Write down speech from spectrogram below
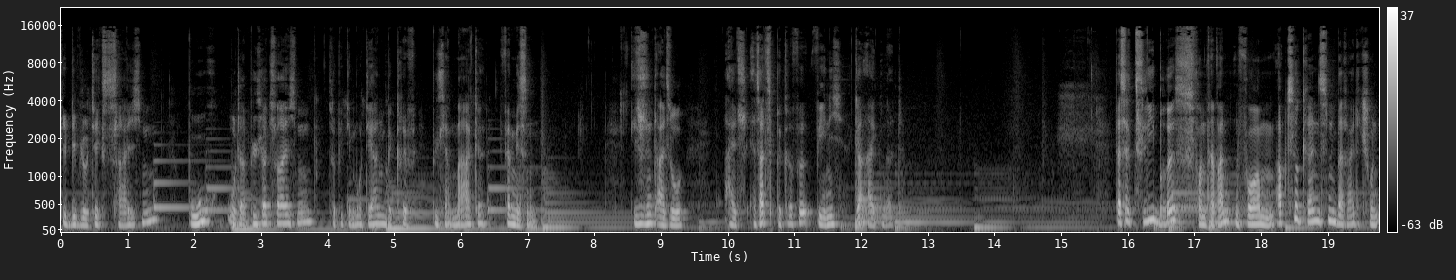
wie Bibliothekszeichen, Buch- oder Bücherzeichen sowie dem modernen Begriff Büchermarke vermissen. Diese sind also als Ersatzbegriffe wenig geeignet. Das Ex Libris von verwandten Formen abzugrenzen bereitet schon,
